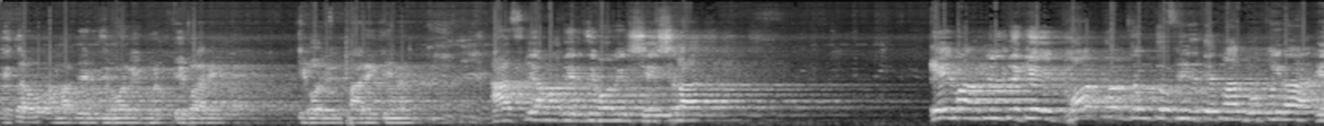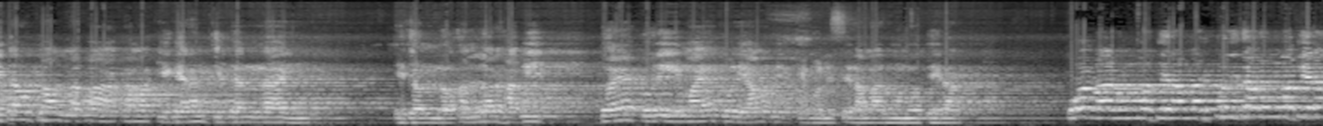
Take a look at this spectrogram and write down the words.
এটাও আমাদের জীবনে ঘটতে পারে। কি বলেন, পারে কিনা? আজকে আমাদের জীবনের শেষ রাত। এই মাহফিল থেকে ঘর পর্যন্ত ফিরতে পারব কিনা, এটাও তো আল্লাহ পাক আমাকে গ্যারান্টি দেন নাই। এজন্য আল্লাহর হাবিব দয়া করে, মায়া করে আমাদেরকে বলেছেন, আমার উন্মতেরা ও আমার উন্মতেরা আমার কলিজার উন্মতেরা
